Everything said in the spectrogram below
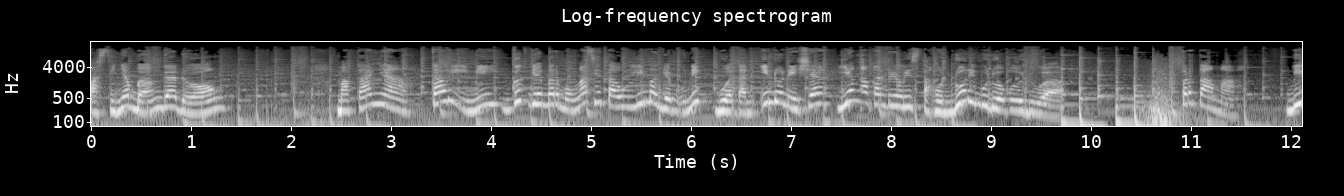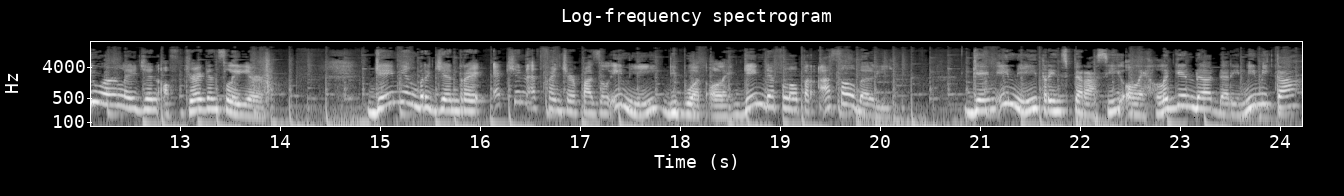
Pastinya bangga dong. Makanya, kali ini Good Gamer mau ngasih tahu 5 game unik buatan Indonesia yang akan rilis tahun 2022. Pertama, Beware Legend of Dragon Slayer. Game yang bergenre action adventure puzzle ini dibuat oleh game developer asal Bali. Game ini terinspirasi oleh legenda dari Mimika,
